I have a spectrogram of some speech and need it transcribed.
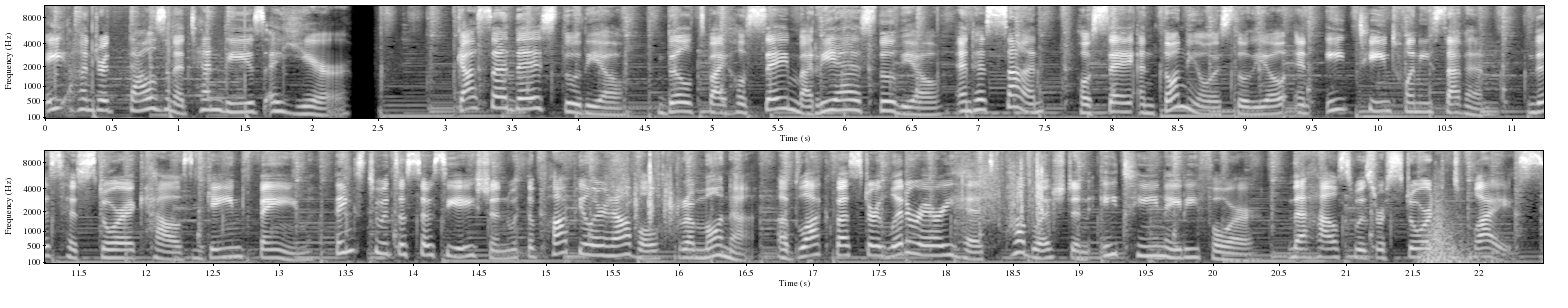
800,000 attendees a year. Casa de Estudillo, built by Jose Maria Estudillo and his son, Jose Antonio Estudillo, in 1827. This historic house gained fame thanks to its association with the popular novel Ramona, a blockbuster literary hit published in 1884. The house was restored twice,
